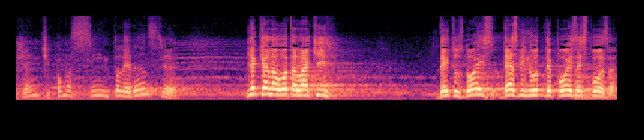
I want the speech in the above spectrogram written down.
Gente, como assim? Intolerância. E aquela outra lá que deita os dois, dez minutos depois a esposa,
